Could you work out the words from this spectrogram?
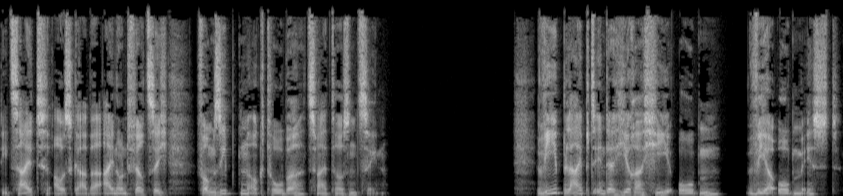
Die Zeit, Ausgabe 41 vom 7. Oktober 2010. Wie bleibt in der Hierarchie oben, wer oben ist?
